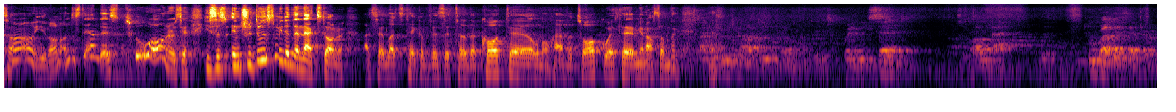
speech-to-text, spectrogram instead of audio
said, Oh, you don't understand. There's two owners here. He says, Introduce me to the next owner. I said, Let's take a visit to the Kotel, we'll have a talk with him, you know, something. So I can even argue, though, is when we said a while back, with two brothers that are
